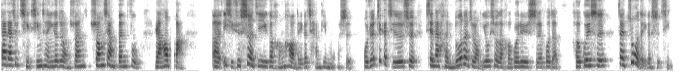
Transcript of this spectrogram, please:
大家去形形成一个这种双双向奔赴，然后把呃一起去设计一个很好的一个产品模式。我觉得这个其实是现在很多的这种优秀的合规律师或者合规师在做的一个事情。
